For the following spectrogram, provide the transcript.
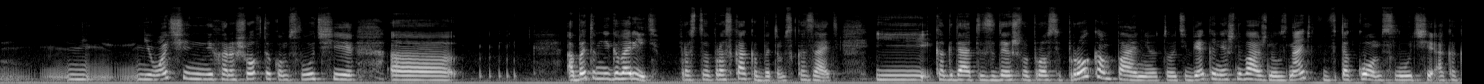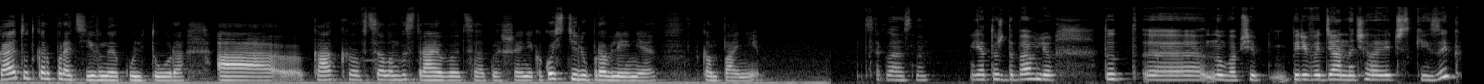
не очень хорошо в таком случае э, об этом не говорить. Просто вопрос, как об этом сказать. И когда ты задаешь вопросы про компанию, то тебе, конечно, важно узнать в таком случае, а какая тут корпоративная культура, а как в целом выстраиваются отношения, какой стиль управления в компании. Согласна. Я тоже добавлю, тут, э, ну, вообще, переводя на человеческий язык,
